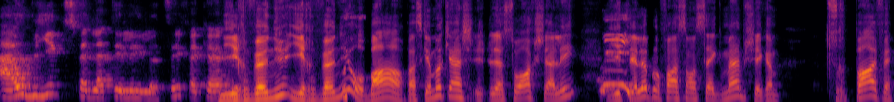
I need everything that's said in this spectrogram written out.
à, oublier que tu fais de la télé, là, tu sais. Fait que... Il est revenu, il est revenu au bar, parce que moi, quand le soir que je suis allé, il était là pour faire son segment, puis j'étais comme tu repars, il fait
